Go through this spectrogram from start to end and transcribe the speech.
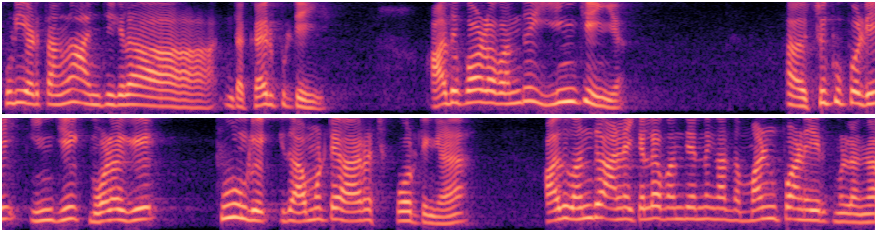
புளி எடுத்தாங்கன்னா அஞ்சு கிலோ இந்த கருப்பட்டிங்க அது கூட வந்து இஞ்சிங்க சுக்குப்பொடி இஞ்சி மிளகு பூண்டு இது அமட்டையை அரைச்சி போட்டுங்க. அது வந்து அன்னைக்கெல்லாம் வந்து என்னங்க அந்த மண் பானை இருக்குமில்லங்க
